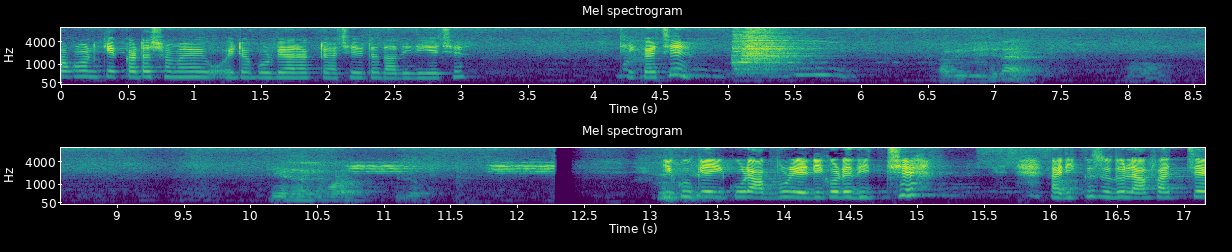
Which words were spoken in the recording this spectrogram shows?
তখন কেক কাটার সময় ওইটা পরবে আর একটা আছে এটা দাদি দিয়েছে। ঠিক আছে? কালি দিয়েছি না ঠিক আছে তাহলে পড়ো ইকুকে ইকুর আব্বু রেডি করে দিচ্ছে। আর ইকু শুধু লাফাচ্ছে।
